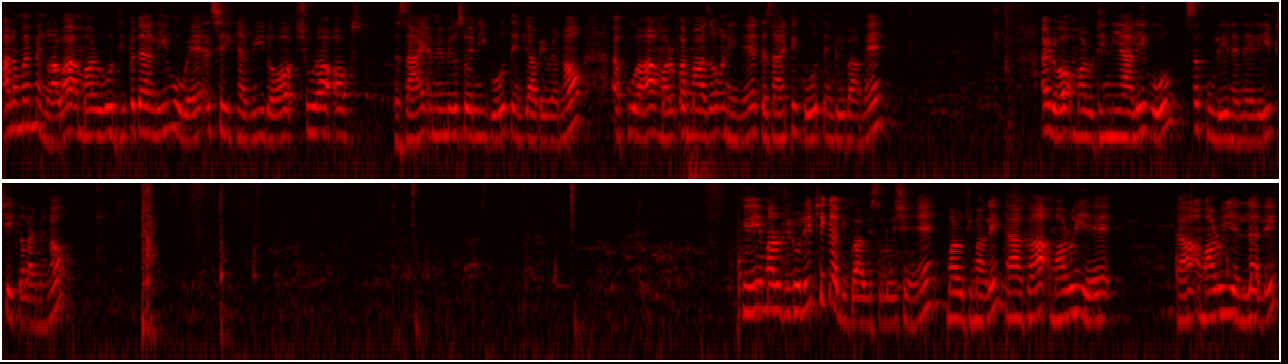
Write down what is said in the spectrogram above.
အားလုံးပဲမင်္ဂလာပါအမတို့ဒီပတန်လေးကိုပဲအခြေခံပြီးတော့ shoulder off design အမျိုးမျိုးဆွဲနည်းကိုသင်ပြပေးမယ်နော်အခုကအမတို့ပထမဆုံးအနေနဲ့ design တစ်ကိုသင်ပေးပါမယ်အဲ့တော့အမတို့ဒီနေရာလေးကိုစက်ကူလေးနည်းနည်းလေးဖြည့်ကလိုက်မယ်နော်โอเคအမတို့ဒီလိုလေးဖြည့်ကပ်ပြီးပါပြီဆိုလို့ရှိရင်အမတို့ဒီမှာလေဒါကအမတို့ရဲ့ဒါအမတို့ရဲ့လက်လေး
